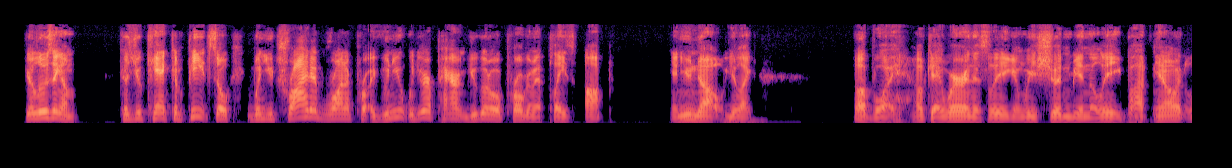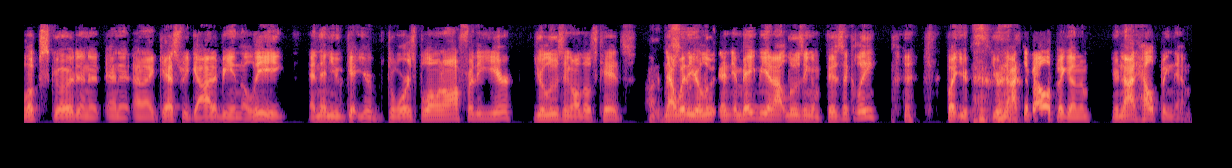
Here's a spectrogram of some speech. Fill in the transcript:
You're losing them because you can't compete. So when you try to run a pro, when you when you're a parent, you go to a program that plays up, and you know you're like, oh boy, okay, we're in this league and we shouldn't be in the league, but you know it looks good and it and it and I guess we got to be in the league. And then you get your doors blown off for the year. You're losing all those kids 100%. now. Whether you're lo- and maybe you're not losing them physically, but you're you're not developing them. You're not helping them.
